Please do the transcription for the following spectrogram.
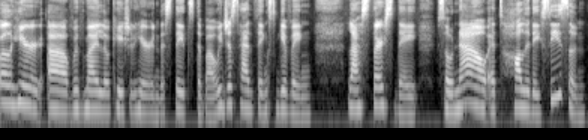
well here uh, with my location here in the States, diba? We just had Thanksgiving last Thursday. So now it's holiday season.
